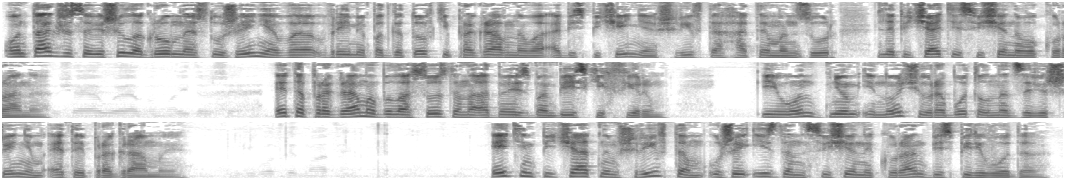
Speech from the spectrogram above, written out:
Он также совершил огромное служение во время подготовки программного обеспечения шрифта Хате Манзур для печати священного Корана. Эта программа была создана одной из бомбейских фирм, и он днем и ночью работал над завершением этой программы. Этим печатным шрифтом уже издан священный Коран без перевода –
